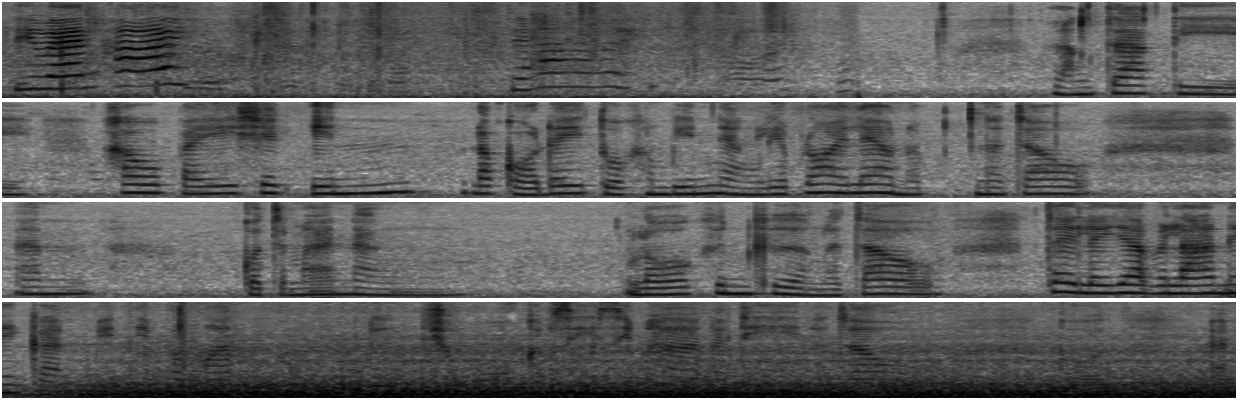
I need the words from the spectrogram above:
สตีเวนไฮใช่ หลัง จากที่เข้าไปเช็คอิน แล้วก็ได้ตั๋วเครื่องบินอย่างเรียบร้อยแล้วนะนะเจ้า อันก็จะมานั่งล้อขึ้นเครื่องนะเจ้า ใจระยะเวลาในการบินนี่ประมาณหนึ่งชั่วโมงกับสี่สิบห้านาทีนะเจ้า ก็อัน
